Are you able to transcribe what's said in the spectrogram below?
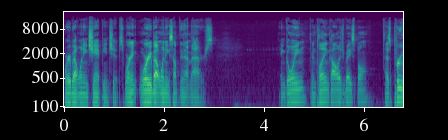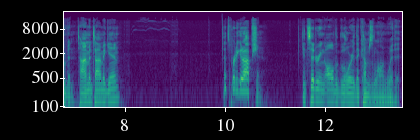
Worry about winning championships. Worry, worry about winning something that matters. And going and playing college baseball, has proven time and time again that's a pretty good option, considering all the glory that comes along with it.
